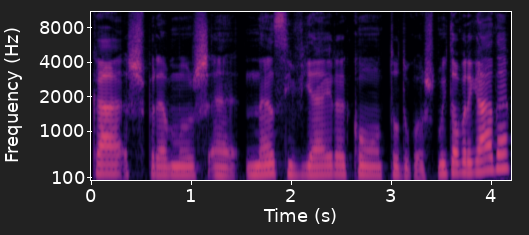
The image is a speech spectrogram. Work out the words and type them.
Cá esperamos a Nancy Vieira com todo o gosto. Muito obrigada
